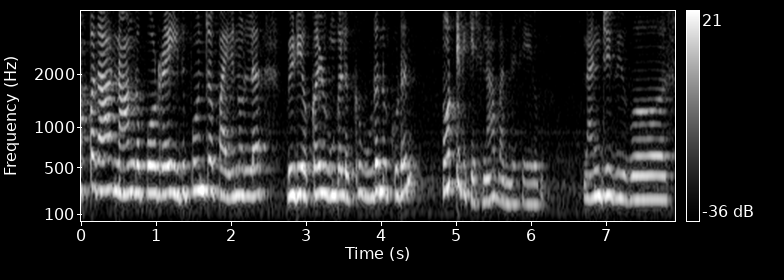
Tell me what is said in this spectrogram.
அப்போ தான் நாங்கள் போடுற இது போன்ற பயனுள்ள வீடியோக்கள் உங்களுக்கு உடனுக்குடன் நோட்டிஃபிகேஷனாக வந்து சேரும். நன்றி வியூவர்ஸ்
